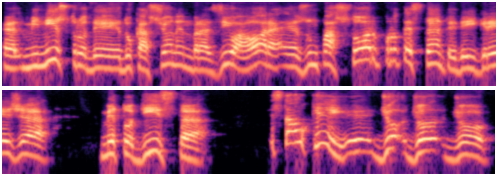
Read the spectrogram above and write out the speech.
O ministro de Educação em Brasil agora é um pastor protestante de igreja metodista. Está ok. Eu, eu, eu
